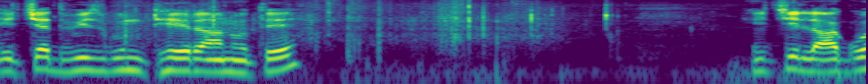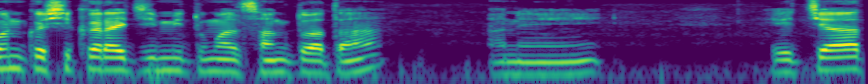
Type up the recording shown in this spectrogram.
याच्यात वीस गुंठे रान होते. हिची लागवण कशी करायची मी तुम्हाला सांगतो आता. आणि याच्यात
